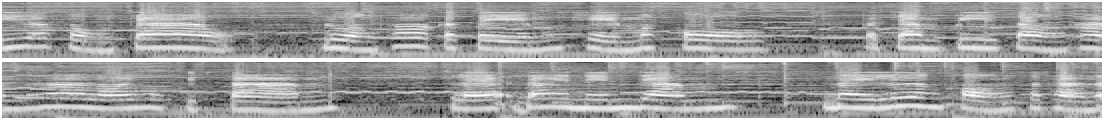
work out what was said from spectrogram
ริยสงฆ์เจ้า หลวงพ่อเกษมเขมโก ประจำปี 2563 และได้เน้นย้ำในเรื่องของสถาน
